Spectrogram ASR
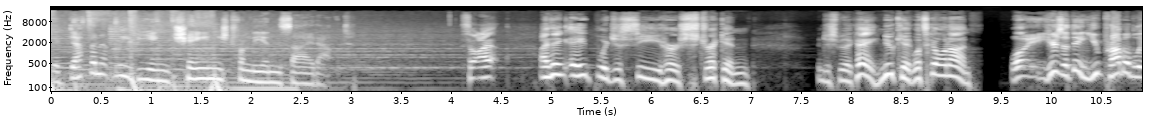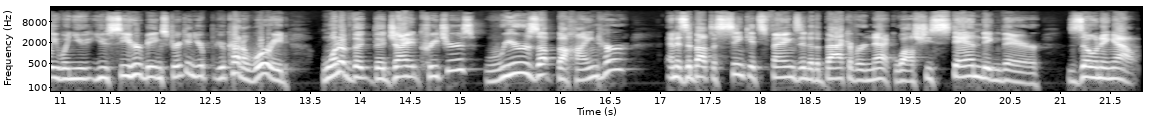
they're definitely being changed from the inside out. So I, I think Ape would just see her stricken and just be like, "Hey, new kid, what's going on?" Well, here's the thing. You probably, when you you see her being stricken, you're you're kind of worried. One of the the giant creatures rears up behind her and is about to sink its fangs into the back of her neck while she's standing there zoning out.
